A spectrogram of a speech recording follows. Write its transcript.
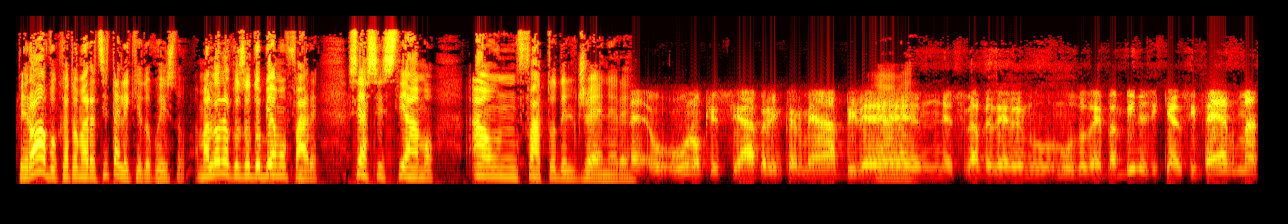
Però, avvocato Marazzita, le chiedo questo. Ma allora cosa dobbiamo fare se assistiamo a un fatto del genere? Eh, uno che si apre impermeabile, eh. si va a vedere nudo dai bambini, si, chiama, si ferma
